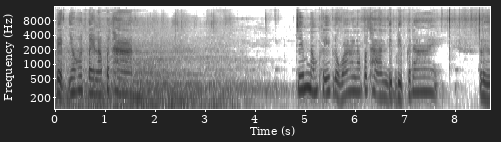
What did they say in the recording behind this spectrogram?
เด็ดยอดไปรับประทาน จิ้มน้ำพริกหรือว่ารับประทานดิบๆก็ได้ หรือ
